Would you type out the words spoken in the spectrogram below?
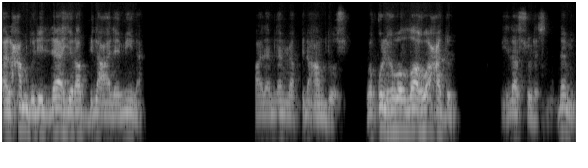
Elhamdülillahi Rabbil alemine. Alemlerin Rabbine hamdolsun. Ve kul huvallahu ahadun. İhlas suresinden değil mi?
